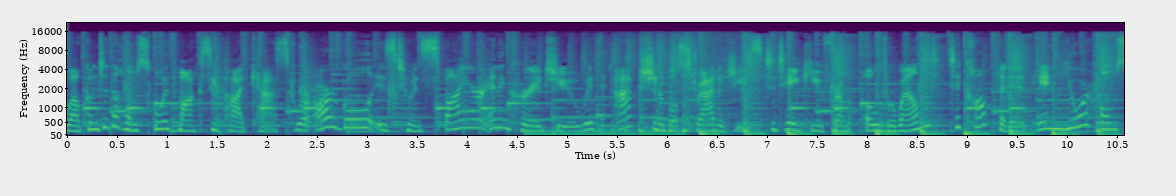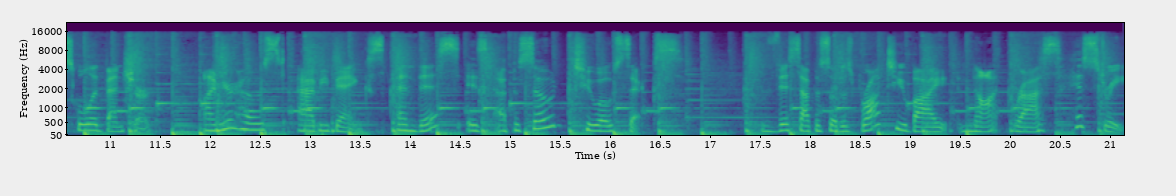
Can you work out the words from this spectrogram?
Welcome to the Homeschool with Moxie podcast, where our goal is to inspire and encourage you with actionable strategies to take you from overwhelmed to confident in your homeschool adventure. I'm your host, Abby Banks, and this is episode 206. This episode is brought to you by Notgrass History.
